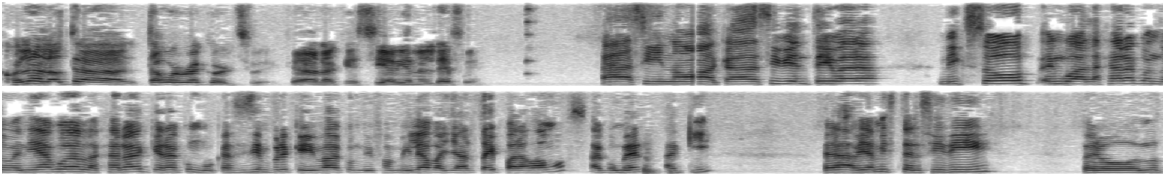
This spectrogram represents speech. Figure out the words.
¿cuál era la otra? Tower Records, güey, que era la que sí había en el DF. Ah, sí, no, acá si bien te iba a Mix Up en Guadalajara, cuando venía a Guadalajara, que era como casi siempre que iba con mi familia a Vallarta y parábamos a comer aquí. Era- había Mr. CD, pero no,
